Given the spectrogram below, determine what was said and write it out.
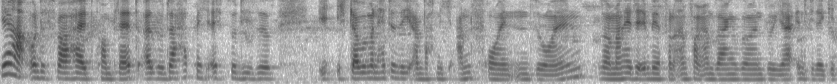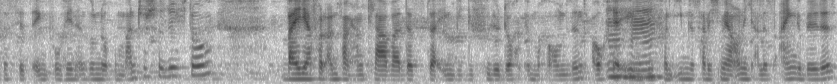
ja, und es war halt komplett, also da hat mich echt so dieses, ich glaube, man hätte sich einfach nicht anfreunden sollen, sondern man hätte entweder von Anfang an sagen sollen, so ja, entweder geht das jetzt irgendwo hin in so eine romantische Richtung, weil ja von Anfang an klar war, dass da irgendwie Gefühle doch im Raum sind, auch ja irgendwie von ihm, das habe ich mir auch nicht alles eingebildet.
